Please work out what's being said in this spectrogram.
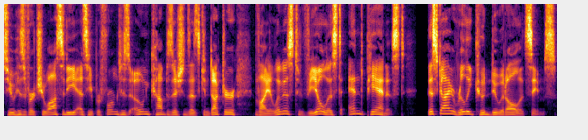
to his virtuosity as he performed his own compositions as conductor, violinist, violist, and pianist. This guy really could do it all, it seems.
